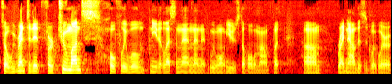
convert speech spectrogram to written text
so we rented it for two months. Hopefully, we'll need it less than that, and then it, we won't use the whole amount. But um, right now, this is what we're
